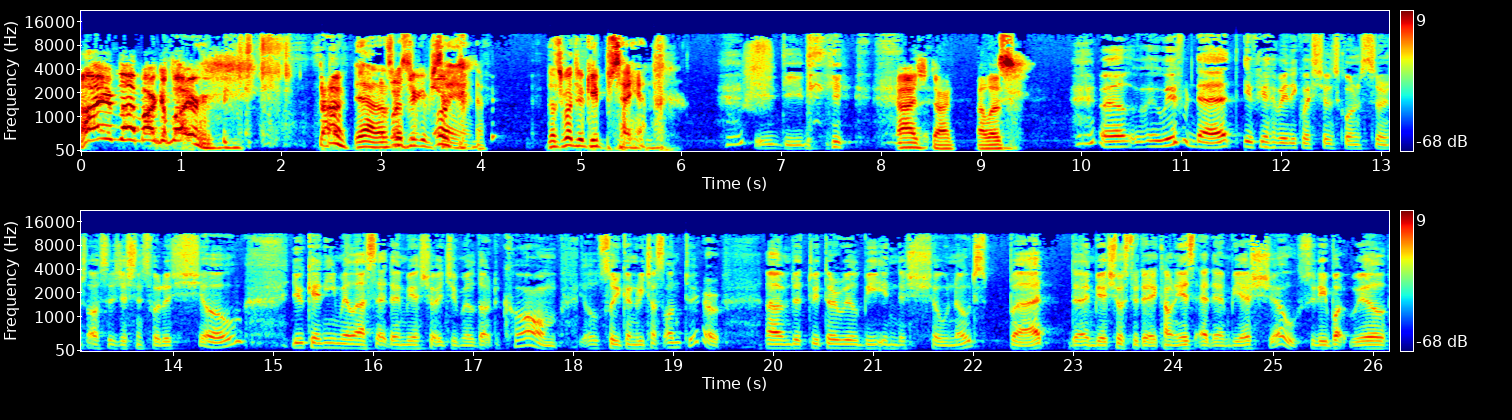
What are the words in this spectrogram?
I am not Markiplier. Ah, Yeah, that's what was you keep work? saying. That's what you keep saying. Indeed. Gosh darn, fellas. well, with that, if you have any questions, concerns, or suggestions for the show, you can email us at mbsshow at gmail.com. Also, you can reach us on Twitter. Um, the Twitter will be in the show notes, but the MBS Show's Twitter account is at MBS Show. Sudibot will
